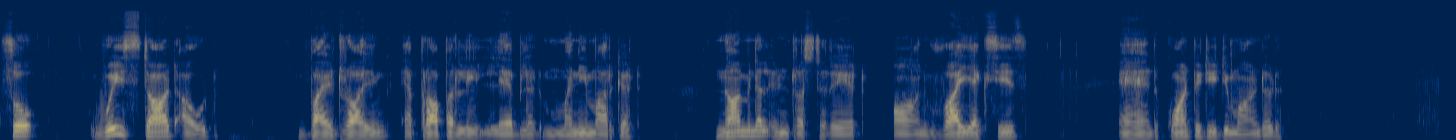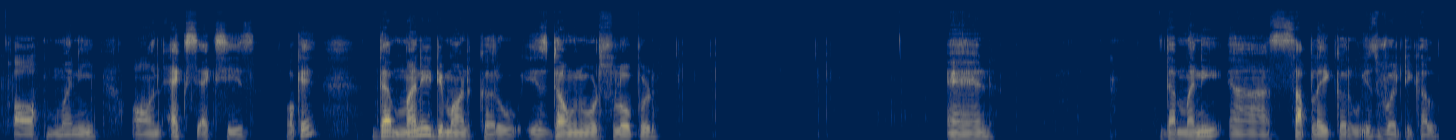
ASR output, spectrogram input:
So we start out by drawing a properly labeled money market, nominal interest rate on y-axis and quantity demanded of money on x-axis okay? The money demand curve is downward sloped and the money uh, supply curve is vertical.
